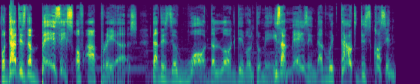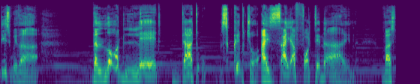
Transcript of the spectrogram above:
For that is the basis of our prayers That is the word the Lord gave unto me. It's amazing that without discussing this with her, the Lord laid that scripture, Isaiah 49, verse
